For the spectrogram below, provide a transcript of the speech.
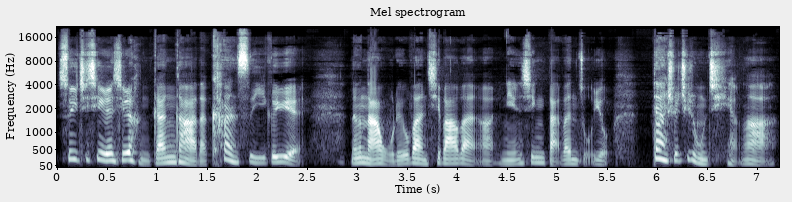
所以这些人其实很尴尬的，看似一个月能拿五六万、七八万啊，年薪百万左右，但是这种钱啊，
